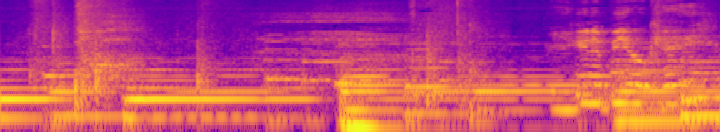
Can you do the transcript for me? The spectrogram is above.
Are you gonna be okay?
